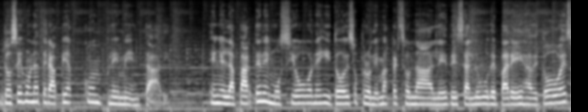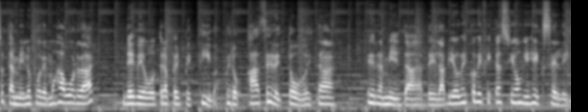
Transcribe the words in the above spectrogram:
Entonces es una terapia complementaria. En la parte de emociones y todos esos problemas personales, de salud, de pareja, de todo eso, también lo podemos abordar desde otra perspectiva, pero hace de todo. Esta herramienta de la biodescodificación es excelente.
